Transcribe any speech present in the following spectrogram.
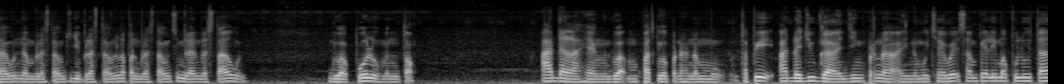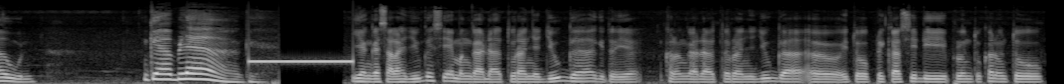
tahun 16 tahun 17 tahun 18 tahun 19 tahun. 20 mentok adalah yang 24 gue pernah nemu. Tapi ada juga anjing pernah aing nemu cewek sampai 50 tahun. Gablak ya nggak salah juga sih emang nggak ada aturannya juga gitu ya. Kalau nggak ada aturannya juga uh, itu aplikasi diperuntukkan untuk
